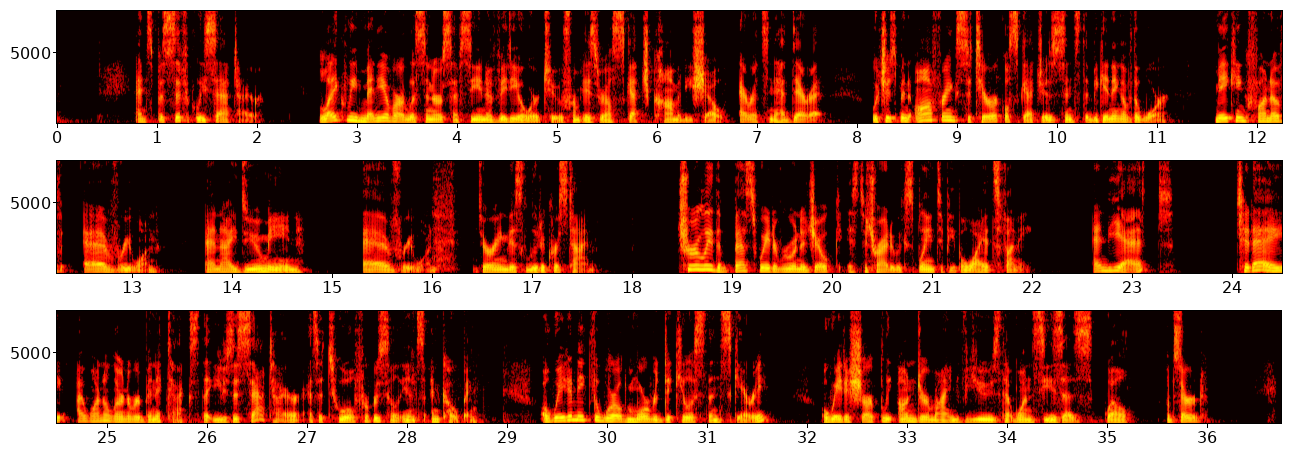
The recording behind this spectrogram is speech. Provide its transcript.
and specifically satire. Likely, many of our listeners have seen a video or two from Israel's sketch comedy show, Eretz Nehederet, which has been offering satirical sketches since the beginning of the war, making fun of everyone, and I do mean everyone, during this ludicrous time. Truly, the best way to ruin a joke is to try to explain to people why it's funny. And yet, Today, I want to learn a rabbinic text that uses satire as a tool for resilience and coping. A way to make the world more ridiculous than scary, a way to sharply undermine views that one sees as, well, absurd.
